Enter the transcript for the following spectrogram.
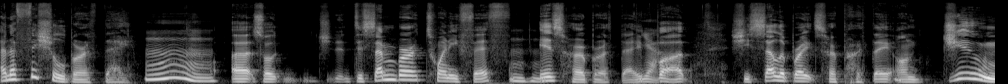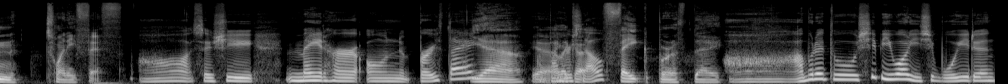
an official birthday. Uh, so J- December 25th is her birthday, Yeah. but she celebrates her birthday on June 25th. 아, so she made her own birthday? Yeah, yeah, By like herself? a fake birthday. 아, 아무래도 12월 25일은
